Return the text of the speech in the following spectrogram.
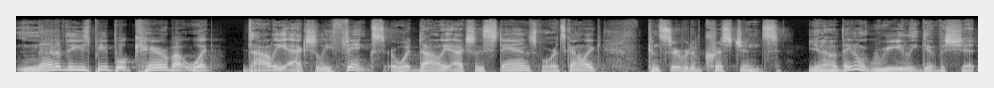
none of these people care about what Dolly actually thinks or what Dolly actually stands for. It's kind of like conservative Christians, you know, they don't really give a shit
